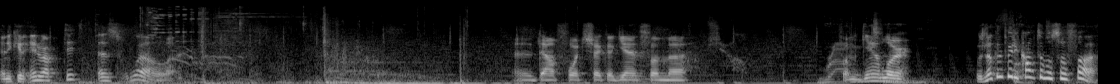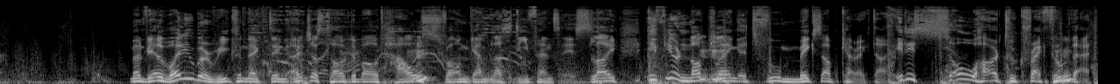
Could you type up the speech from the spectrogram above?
And you can interrupt it as well. And down four check again from uh, from Gambler. Who's looking pretty comfortable so far. Manviel, while you were reconnecting, I just talked about how Hmm? strong Gambler's defense is. Like, if you're not Mm-hmm. playing a true mix-up character, it is so hard to crack through Mm-hmm. that.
